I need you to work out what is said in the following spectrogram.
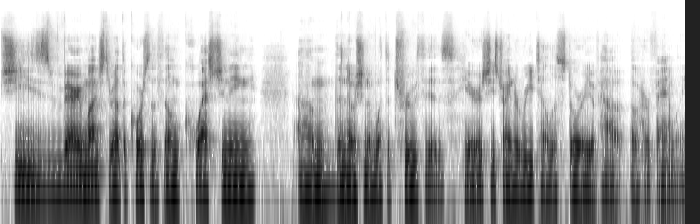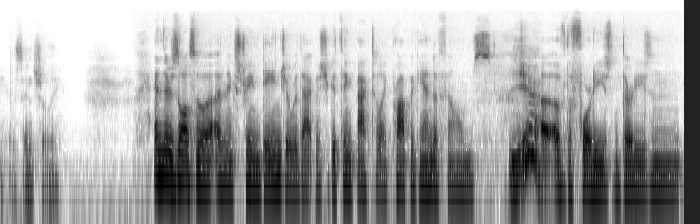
she's very much throughout the course of the film questioning um, the notion of what the truth is. Here, she's trying to retell the story of how of her family, essentially. And there's also a, an extreme danger with that because you could think back to like propaganda films yeah. Uh, of the 40s and 30s and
